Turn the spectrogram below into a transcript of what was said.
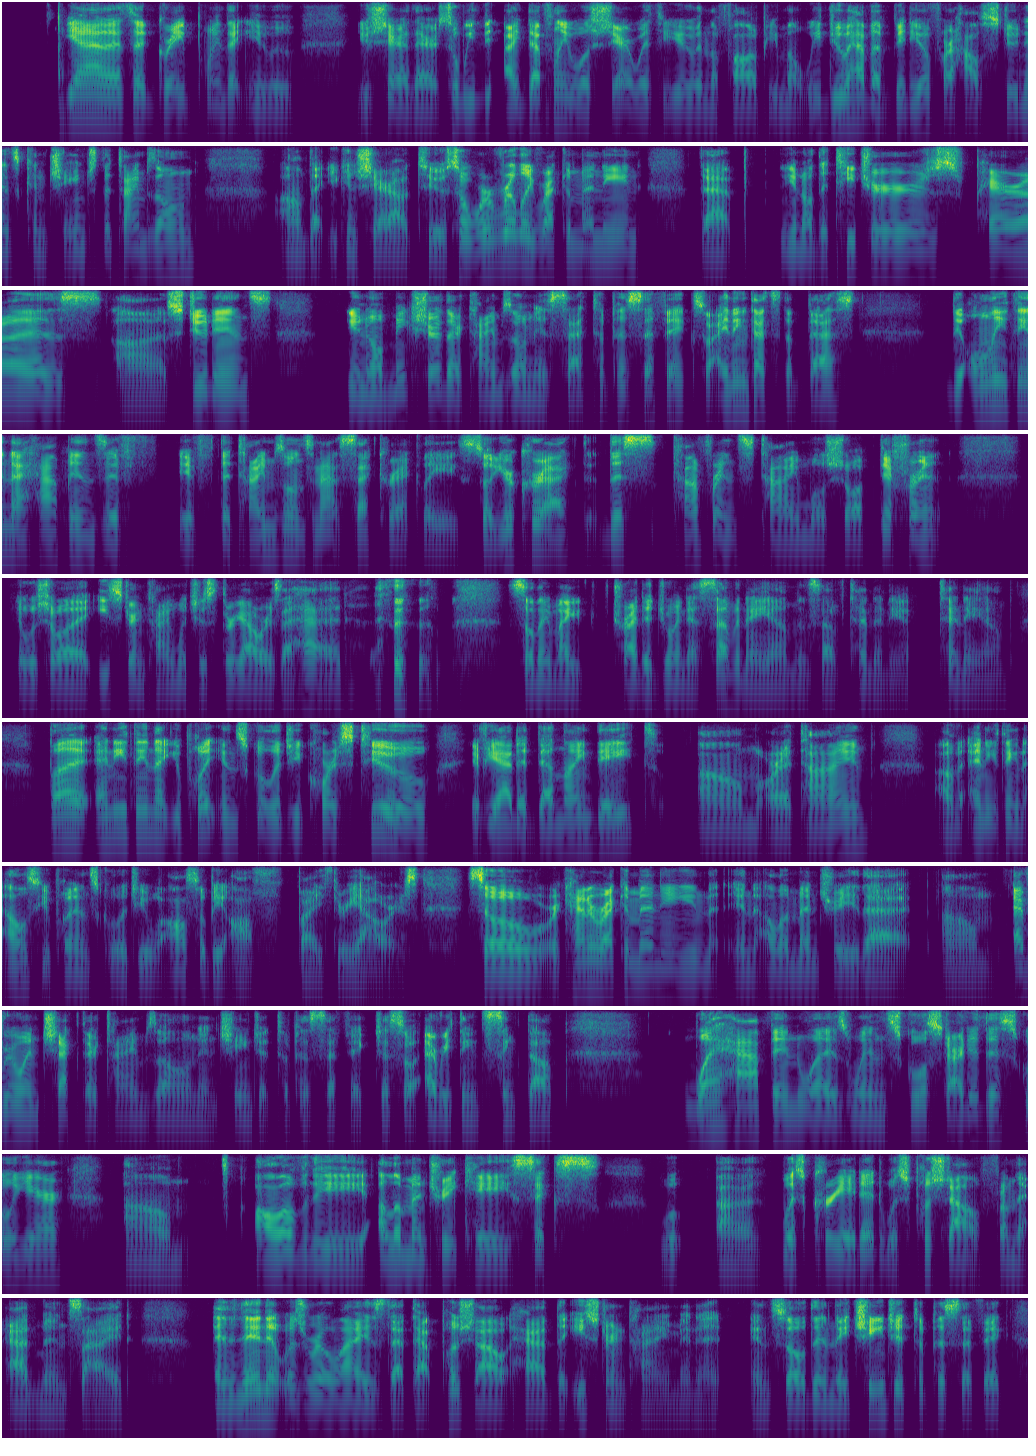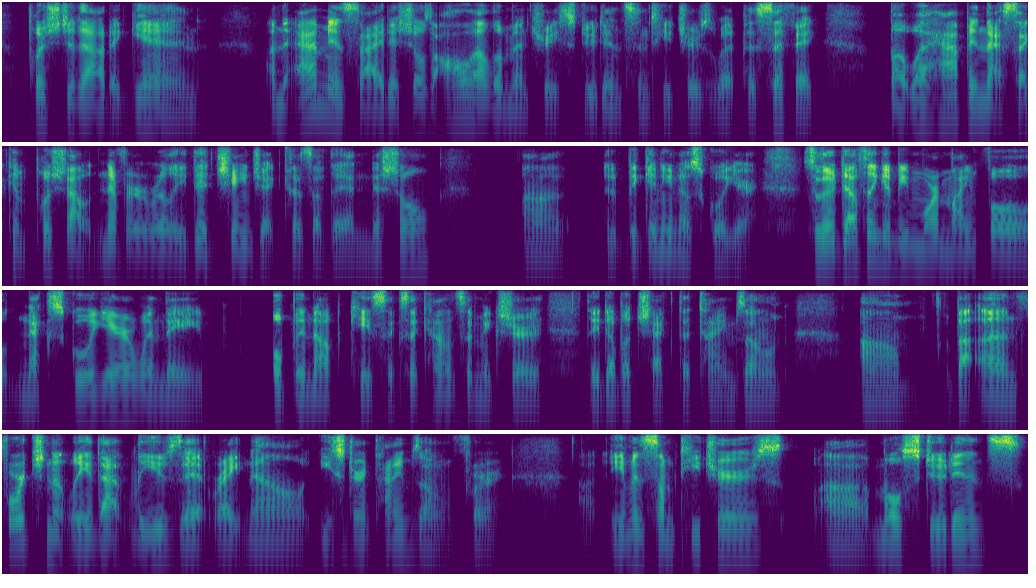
Yeah, that's a great point that you you share there. So we, I definitely will share with you in the follow-up email. We do have a video for how students can change the time zone um, that you can share out too. So we're really recommending that you know the teachers, paras, uh, students, you know, make sure their time zone is set to Pacific. So I think that's the best. The only thing that happens if if the time zone's not set correctly, so you're correct, this conference time will show up different it will show at Eastern time, which is three hours ahead. so they might try to join at 7 a.m. instead of 10 a.m. 10 a.m. But anything that you put in Schoology course two, if you had a deadline date um, or a time of anything else you put in Schoology will also be off by three hours. So we're kind of recommending in elementary that um, everyone check their time zone and change it to Pacific just so everything's synced up what happened was when school started this school year, um, all of the elementary K six uh, was created, was pushed out from the admin side. And then it was realized that that push out had the Eastern time in it. And so then they changed it to Pacific, pushed it out again. On the admin side, it shows all elementary students and teachers with Pacific. But what happened, that second push out never really did change it because of the initial uh, the beginning of school year. So they're definitely going to be more mindful next school year when they open up K6 accounts and make sure they double check the time zone. Um, but unfortunately, that leaves it right now Eastern time zone for uh, even some teachers, uh, most students.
